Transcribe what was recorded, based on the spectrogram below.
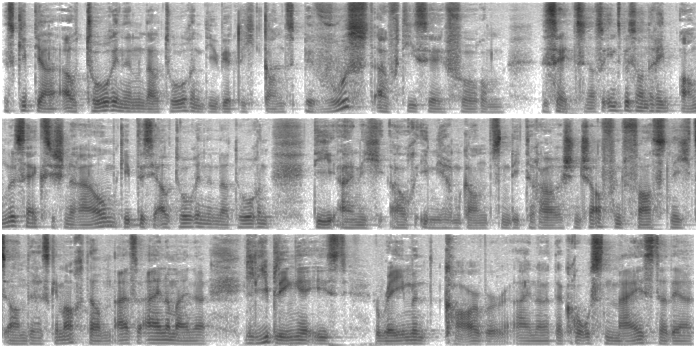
es gibt ja Autorinnen und Autoren, die wirklich ganz bewusst auf diese Form setzen. Also insbesondere im angelsächsischen Raum gibt es ja Autorinnen und Autoren, die eigentlich auch in ihrem ganzen literarischen Schaffen fast nichts anderes gemacht haben. Also einer meiner Lieblinge ist Raymond Carver, einer der großen Meister der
